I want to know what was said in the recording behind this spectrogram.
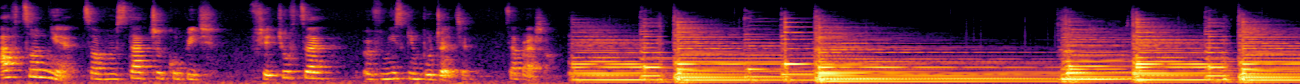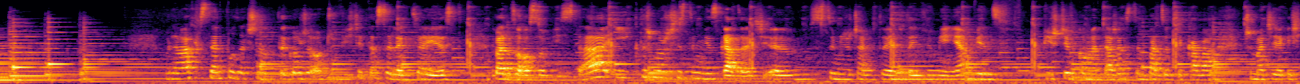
a w co nie, co wystarczy kupić w sieciówce w niskim budżecie. Zapraszam. Zacznę od tego, że oczywiście ta selekcja jest bardzo osobista i ktoś może się z tym nie zgadzać, em, z tymi rzeczami, które ja tutaj wymieniam, więc piszcie w komentarzach, jestem bardzo ciekawa, czy macie jakieś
